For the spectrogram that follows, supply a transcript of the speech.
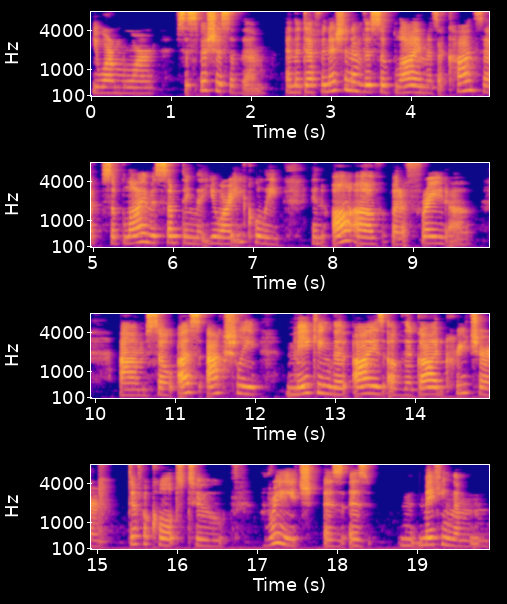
you are more suspicious of them. And the definition of the sublime as a concept, sublime is something that you are equally in awe of but afraid of. Um, so, us actually making the eyes of the God creature difficult to reach is, is making them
